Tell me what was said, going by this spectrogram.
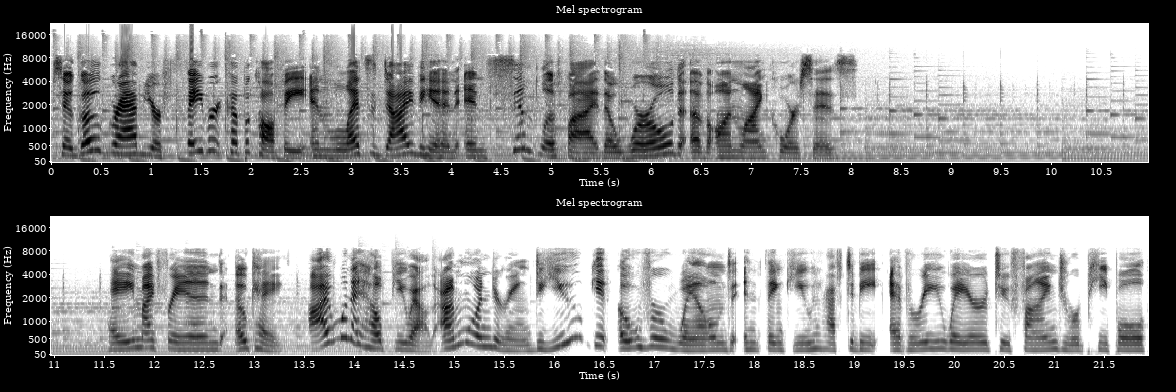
So go grab your favorite cup of coffee and let's dive in and simplify the world of online courses. Hey, my friend. Okay, I want to help you out. I'm wondering, do you get overwhelmed and think you have to be everywhere to find your people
